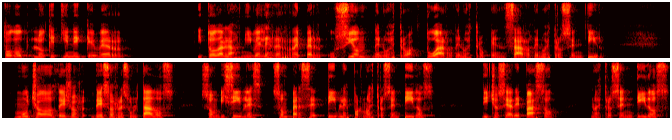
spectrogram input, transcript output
todo lo que tiene que ver y todos los niveles de repercusión de nuestro actuar, de nuestro pensar, de nuestro sentir. Muchos de, ellos, de esos resultados son visibles, son perceptibles por nuestros sentidos. Dicho sea de paso, nuestros sentidos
